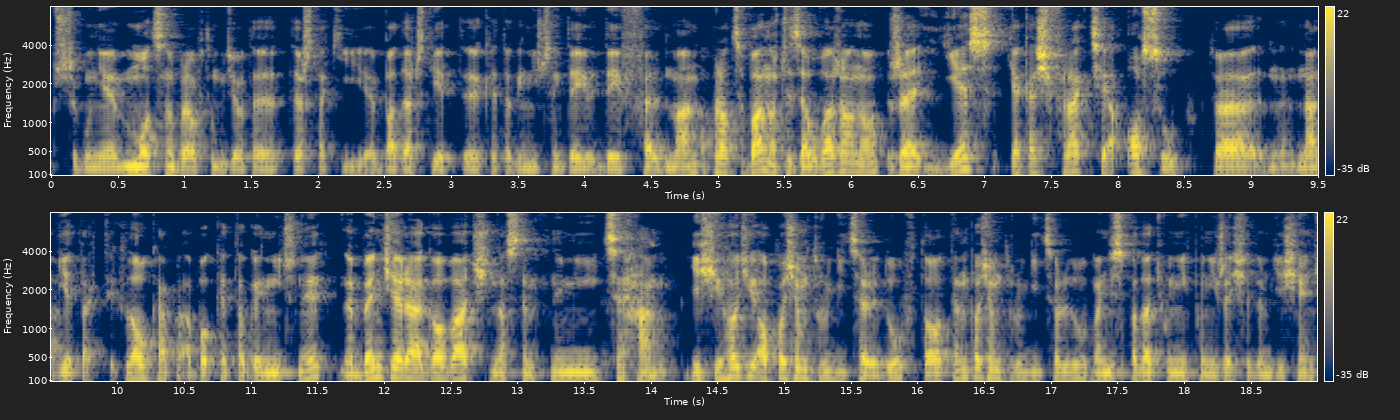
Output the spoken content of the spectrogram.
szczególnie mocno brał w tym udział te, też taki badacz diet ketogenicznych Dave, Dave Feldman, opracowano czy zauważono, że jest jakaś frakcja osób, która na dietach tych low carb albo ketogenicznych będzie reagować następnymi cechami. Jeśli chodzi o poziom trójglicerydów, to ten poziom trójglicerydów będzie spadać u nich poniżej 70.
